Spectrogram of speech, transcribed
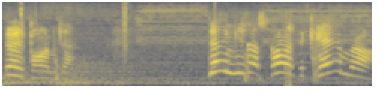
There's bombs at. Dang, he's as far as the camera.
